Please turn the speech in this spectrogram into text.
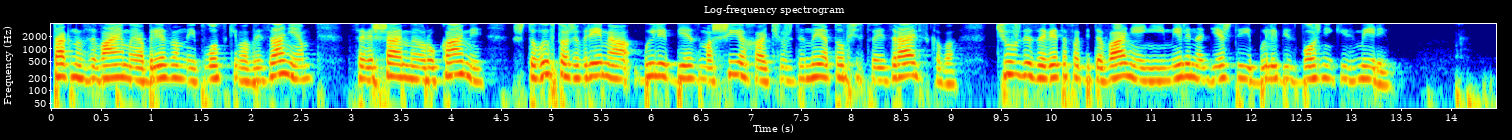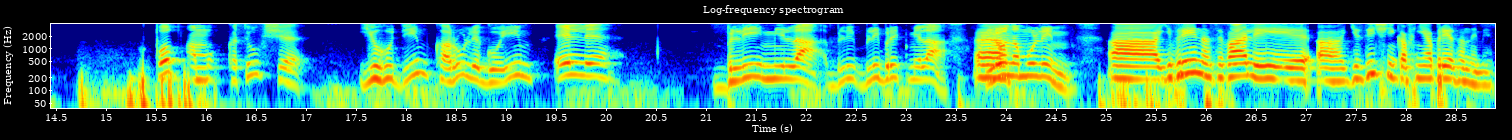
так называемые обрезанные плотским обрезанием, совершаемые руками, что вы в то же время были без Машиаха, отчуждены от общества израильского, чужды заветов обетования, не имели надежды и были безбожники в мире. פה אמ- כתוב שיהודים קראו לגויים אלה бли мила, бли, бли брит мила, лена мулим. Евреи а, называли а, язычников необрезанными.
